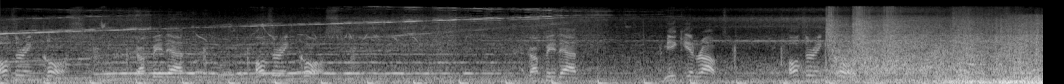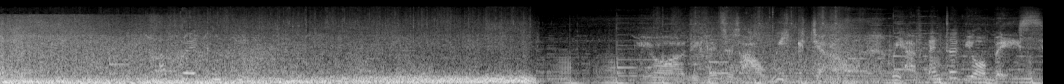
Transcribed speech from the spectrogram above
Altering course. Copy that. Altering course. Copy that. MiG en route. Altering course. Upgrade complete. Your defenses are weak, General. We have entered your base.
